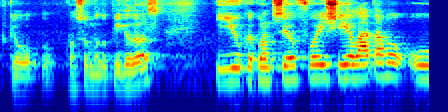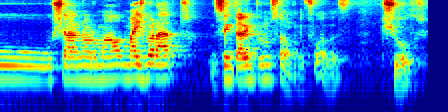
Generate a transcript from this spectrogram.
porque eu, consumo do Pingo Doce, e o que aconteceu foi, cheguei lá, estava o, o chá normal, mais barato, sem estar em promoção. E foda-se, que chulos.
